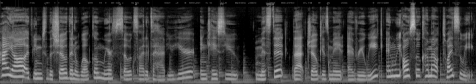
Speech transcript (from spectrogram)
Hi, y'all. If you're new to the show, then welcome. We are so excited to have you here. In case you missed it, that joke is made every week, and we also come out twice a week.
